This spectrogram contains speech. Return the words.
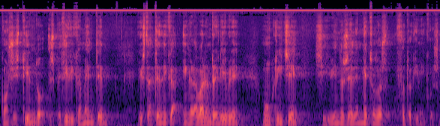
consistiendo específicamente esta técnica en grabar en relieve un cliché sirviéndose de métodos fotoquímicos.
